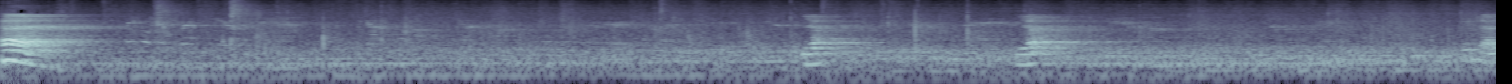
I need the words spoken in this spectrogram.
Hey. Yep. Yep. Okay,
